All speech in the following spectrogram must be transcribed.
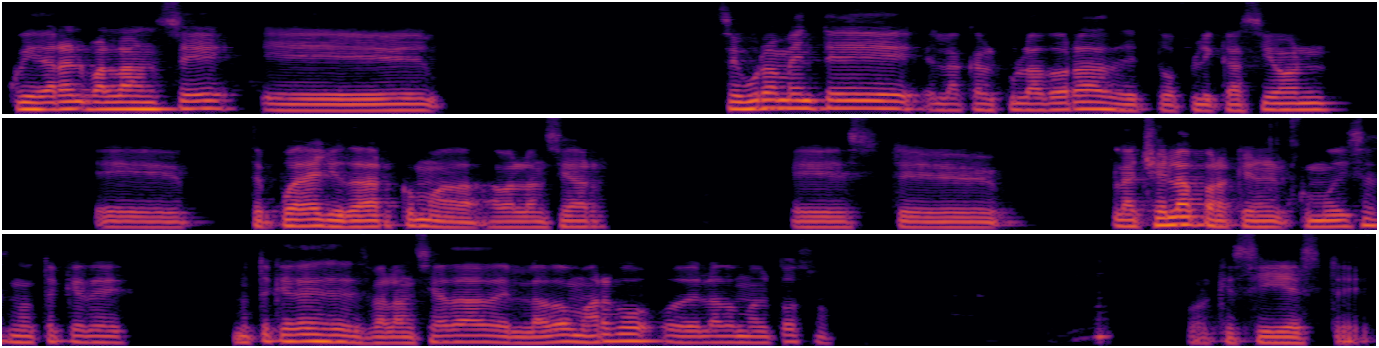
cuidar el balance. Eh, seguramente la calculadora de tu aplicación eh, te puede ayudar como a, balancear este, la chela para que, como dices, no te quede, no te quede desbalanceada del lado amargo o del lado maltoso. Porque sí, este,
